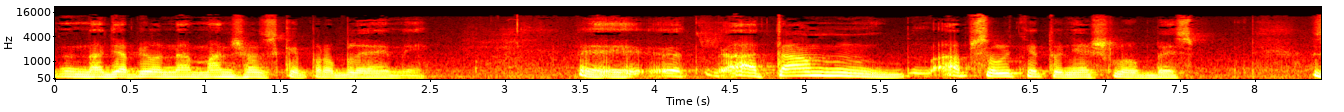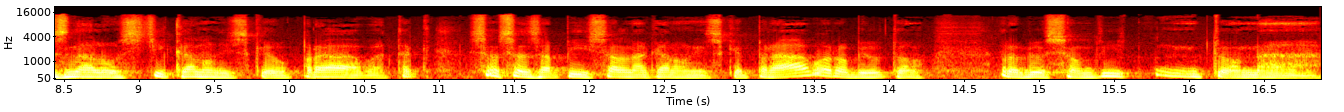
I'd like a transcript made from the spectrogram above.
naďabil na manželské problémy. E, a tam absolútne to nešlo bez znalosti kanonického práva. Tak som sa zapísal na kanonické právo, robil, to, robil som to na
